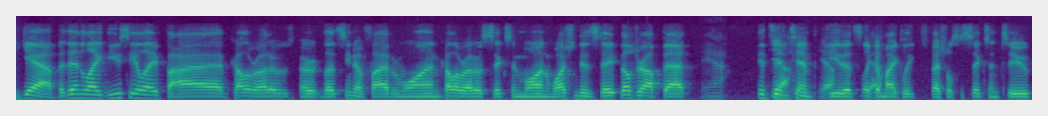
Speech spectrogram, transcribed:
Yeah, but then like UCLA five, Colorado or let's you know five and one, Colorado six and one, Washington State they'll drop that. Yeah, It's Yeah, in Tempe. yeah, That's like yeah. a Mike Leach special, so six and two.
